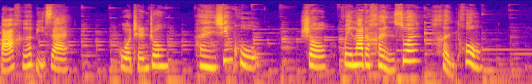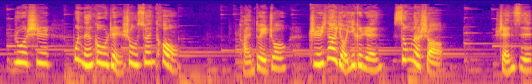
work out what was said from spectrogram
拔河比赛过程中。很辛苦，手会拉得很酸很痛。若是不能够忍受酸痛，团队中只要有一个人松了手，绳子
